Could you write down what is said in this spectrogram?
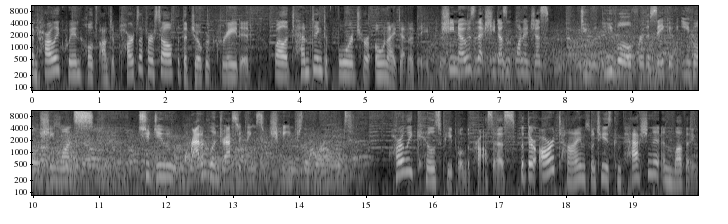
and Harley Quinn holds onto parts of herself that the Joker created, while attempting to forge her own identity. She knows that she doesn't want to just do evil for the sake of evil. She wants to do radical and drastic things to change the world. Harley kills people in the process, but there are times when she is compassionate and loving.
